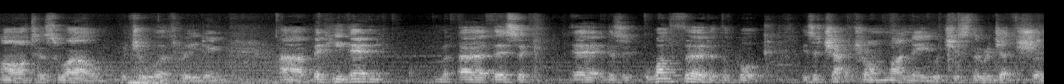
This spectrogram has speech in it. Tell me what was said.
art as well, which are worth reading. Uh, but he then, uh, there's a, uh, there's a, one third of the book is a chapter on money, which is the rejection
